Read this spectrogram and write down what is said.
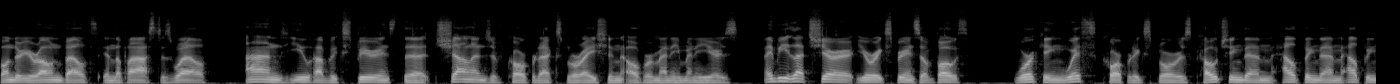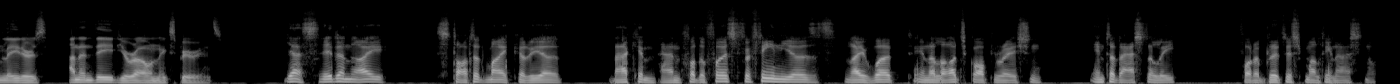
under your own belt in the past as well, and you have experienced the challenge of corporate exploration over many, many years. Maybe let's share your experience of both working with corporate explorers, coaching them, helping them, helping leaders, and indeed your own experience? Yes, Aidan, I started my career back in, and for the first 15 years, I worked in a large corporation internationally for a British multinational.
